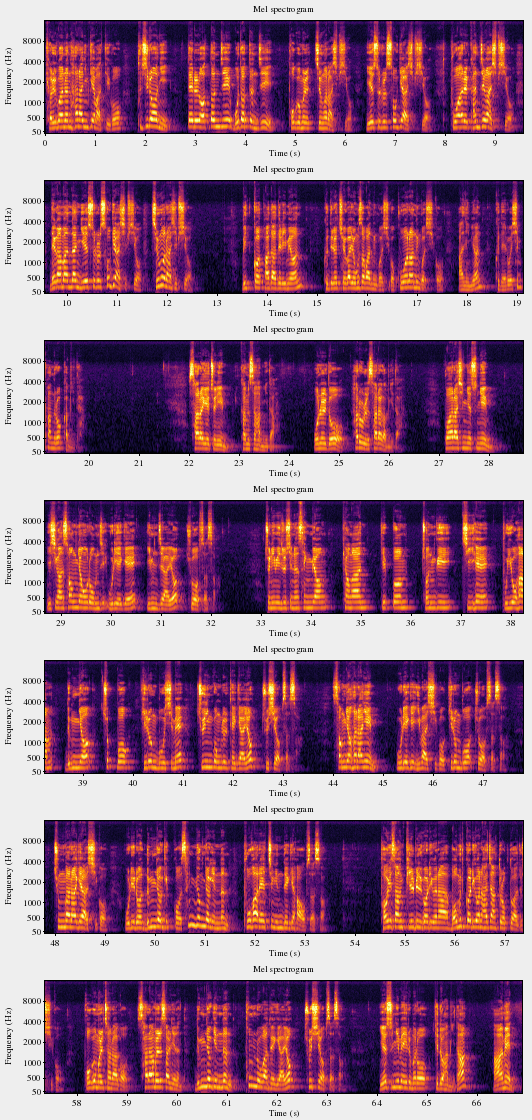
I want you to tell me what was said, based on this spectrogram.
결과는 하나님께 맡기고 부지런히 때를 얻든지 못 얻든지 복음을 증언하십시오. 예수를 소개하십시오. 부활을 간증하십시오. 내가 만난 예수를 소개하십시오. 증언하십시오. 믿고 받아들이면 그들의 죄가 용서받는 것이고 구원하는 것이고 아니면 그대로 심판으로 갑니다. 사랑의 주님, 감사합니다. 오늘도 하루를 살아갑니다. 부활하신 예수님, 이 시간 성령으로 우리에게 임재하여 주옵소서. 주님이 주시는 생명, 평안, 기쁨, 존귀, 지혜, 부요함, 능력, 축복, 기름 부으심의 주인공들 되게 하여 주시옵소서. 성령 하나님, 우리에게 임하시고 기름 부어 주옵소서. 충만하게 하시고 우리로 능력 있고 생명력 있는 부활의 증인 되게 하옵소서. 더 이상 빌빌거리거나 머뭇거리거나 하지 않도록 도와주시고 복음을 전하고 사람을 살리는 능력 있는 통로가 되게 하여 주시옵소서. 예수님의 이름으로 기도합니다. 아멘.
